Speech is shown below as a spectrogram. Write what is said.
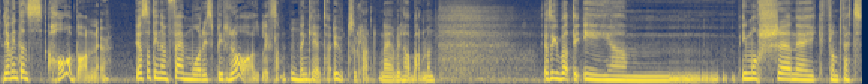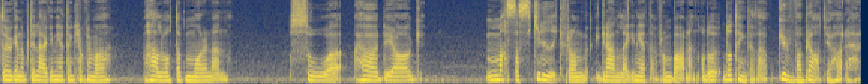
Jag vill inte ens ha barn nu. Jag har satt in en femårig spiral. Liksom. Mm. Den kan jag ta ut såklart när jag vill ha barn. Men jag tycker bara att det är... Um, I morse när jag gick från tvättstugan upp till lägenheten, klockan var halv åtta på morgonen. Så hörde jag massa skrik från grannlägenheten från barnen. Och då, då tänkte jag så här, gud vad bra att jag hör det här.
